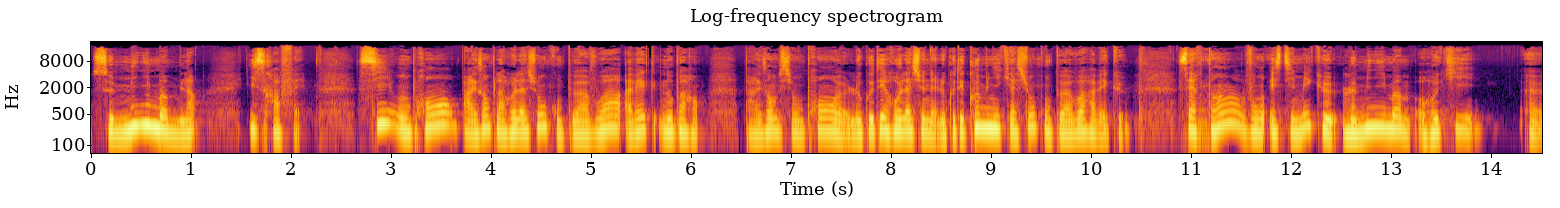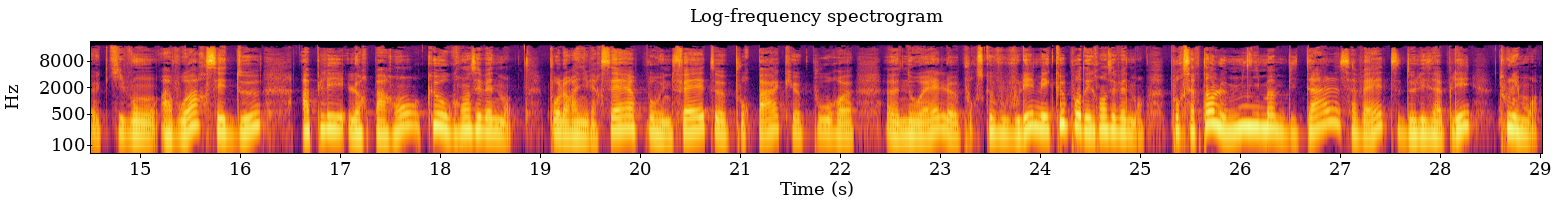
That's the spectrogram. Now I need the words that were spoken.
ce minimum-là, il sera fait. Si on prend, par exemple, la relation qu'on peut avoir avec nos parents, par exemple, si on prend euh, le côté relationnel, le côté communication qu'on peut avoir avec eux, certains vont estimer que le minimum requis euh, qu'ils vont avoir, c'est de appeler leurs parents que aux grands événements, pour leur anniversaire, pour une fête, pour Pâques, pour euh, euh, Noël, pour ce que vous voulez, mais que pour des grands événements. Pour certains, le minimum vital, ça va être de les appeler tous les mois.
